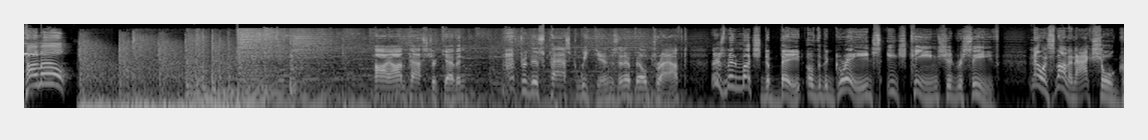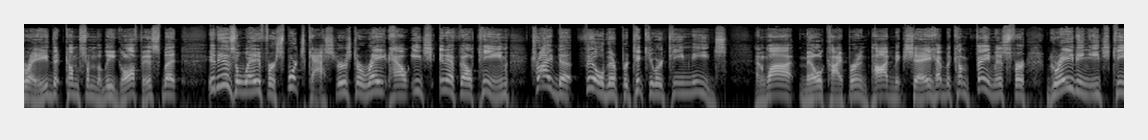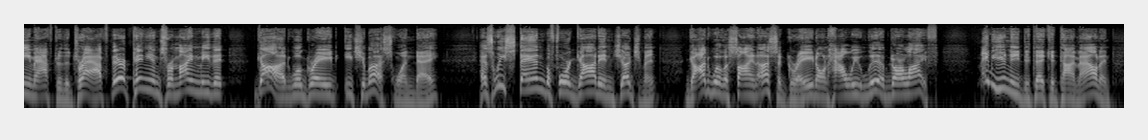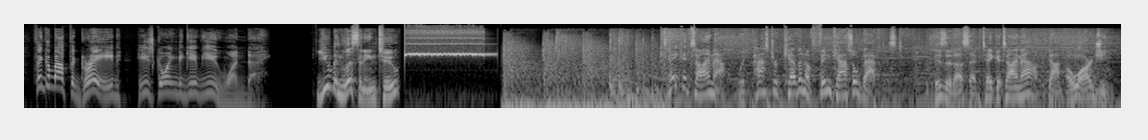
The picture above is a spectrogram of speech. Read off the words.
Time out! Hi, I'm Pastor Kevin. After this past weekend's NFL draft, there's been much debate over the grades each team should receive. Now, it's not an actual grade that comes from the league office, but it is a way for sportscasters to rate how each NFL team tried to fill their particular team needs. And why Mel Kiper and Todd McShay have become famous for grading each team after the draft, their opinions remind me that God will grade each of us one day. As we stand before God in judgment, God will assign us a grade on how we lived our life. Maybe you need to take a time out and think about the grade He's going to give you one day. You've been listening to Take a Time Out with Pastor Kevin of Fincastle Baptist. Visit us at takeatimeout.org.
